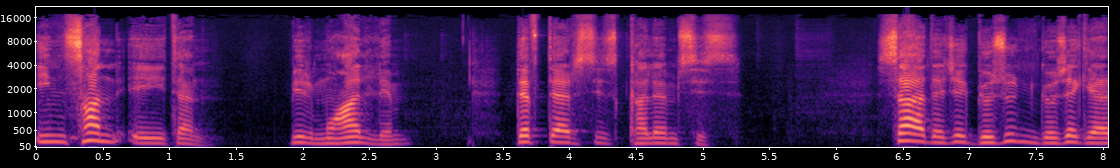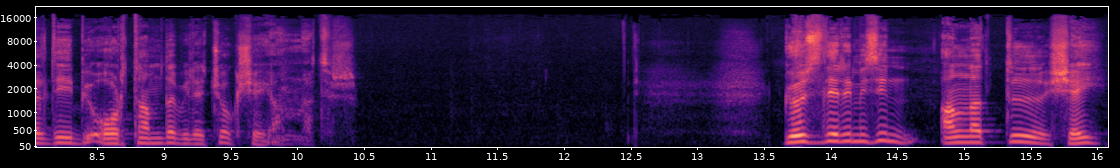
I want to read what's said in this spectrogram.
insan eğiten bir muallim deftersiz, kalemsiz sadece gözün göze geldiği bir ortamda bile çok şey anlatır. Gözlerimizin anlattığı şey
